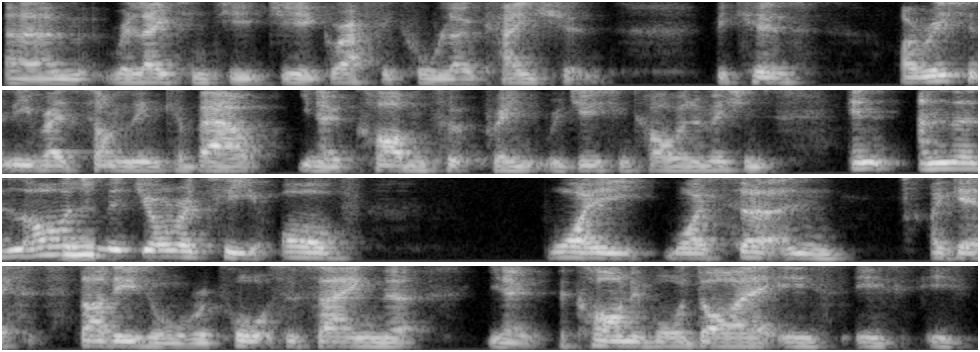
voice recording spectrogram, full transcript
um, relating to your geographical location because I recently read something about you know carbon footprint, reducing carbon emissions, and and the large mm. majority of why why certain I guess studies or reports are saying that you know the carnivore diet is is is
